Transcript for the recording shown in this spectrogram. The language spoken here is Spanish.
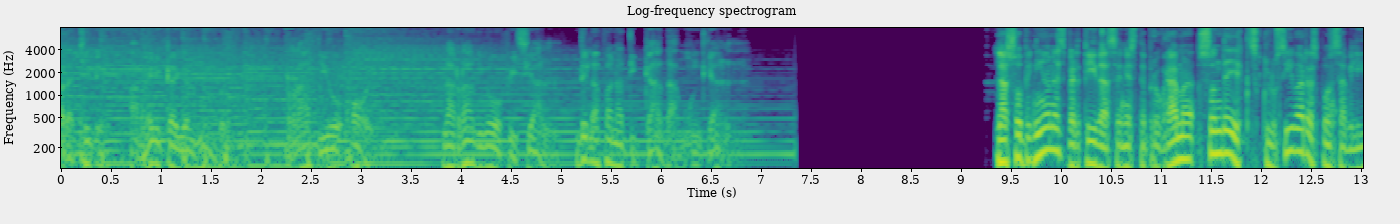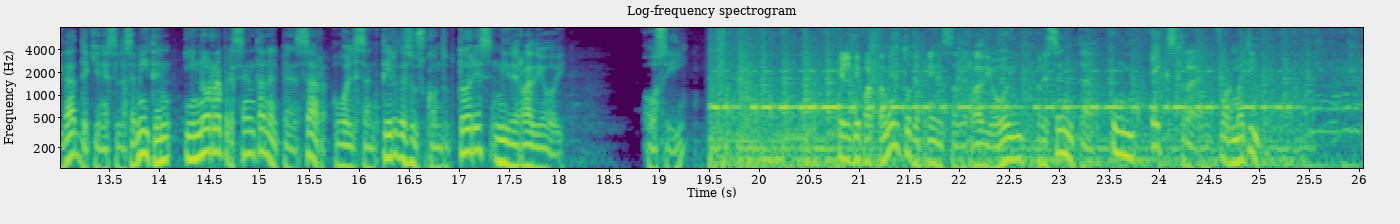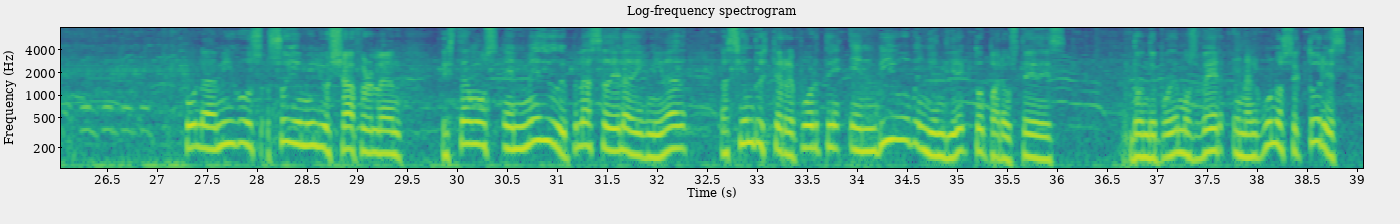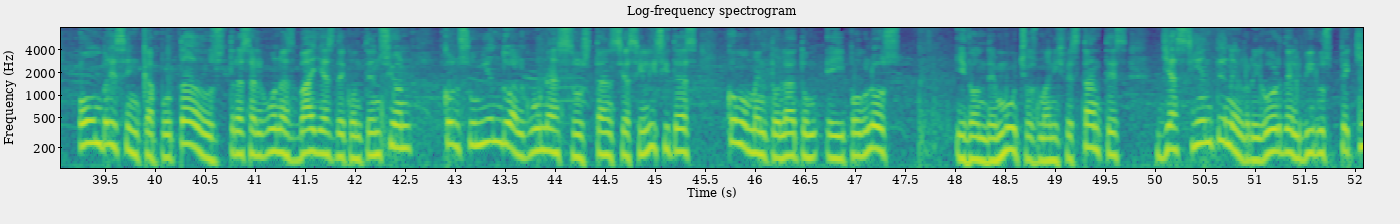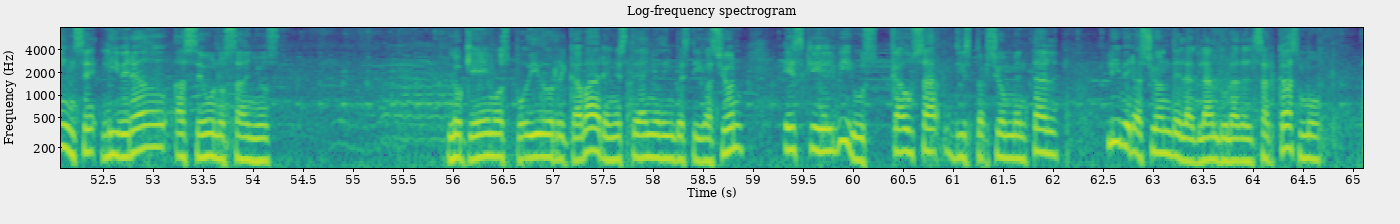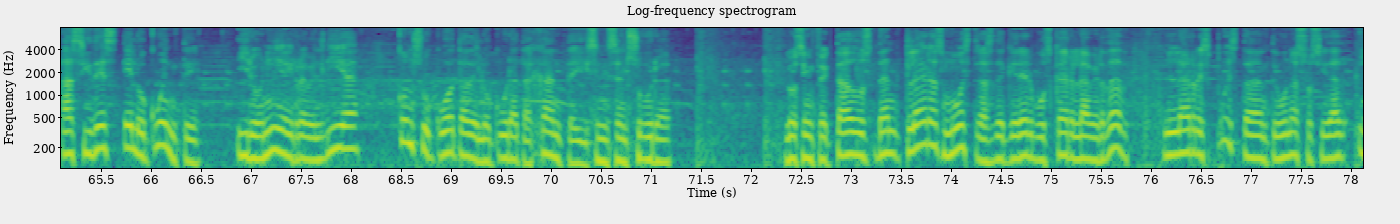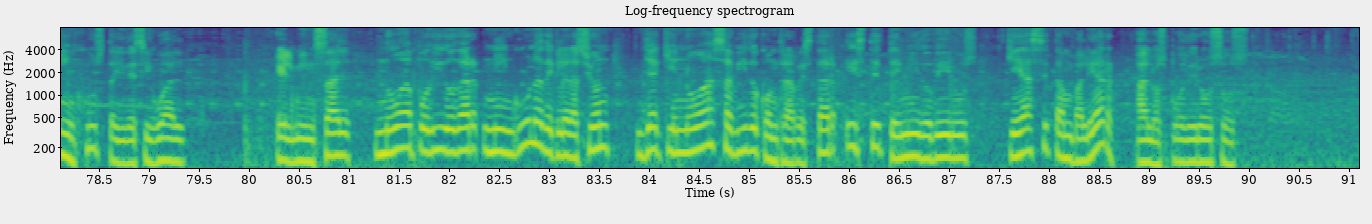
para Chile, América y el mundo. Radio Hoy, la radio oficial de la fanaticada mundial. Las opiniones vertidas en este programa son de exclusiva responsabilidad de quienes las emiten y no representan el pensar o el sentir de sus conductores ni de Radio Hoy. ¿O sí? El departamento de prensa de Radio Hoy presenta un extra informativo. Hola amigos, soy Emilio Schafferland. Estamos en medio de Plaza de la Dignidad haciendo este reporte en vivo y en directo para ustedes, donde podemos ver en algunos sectores hombres encapotados tras algunas vallas de contención consumiendo algunas sustancias ilícitas como mentolatum e hipogloss, y donde muchos manifestantes ya sienten el rigor del virus P15 liberado hace unos años. Lo que hemos podido recabar en este año de investigación es que el virus causa dispersión mental, liberación de la glándula del sarcasmo, acidez elocuente, ironía y rebeldía, con su cuota de locura tajante y sin censura. Los infectados dan claras muestras de querer buscar la verdad, la respuesta ante una sociedad injusta y desigual. El MinSal no ha podido dar ninguna declaración ya que no ha sabido contrarrestar este temido virus que hace tambalear a los poderosos.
